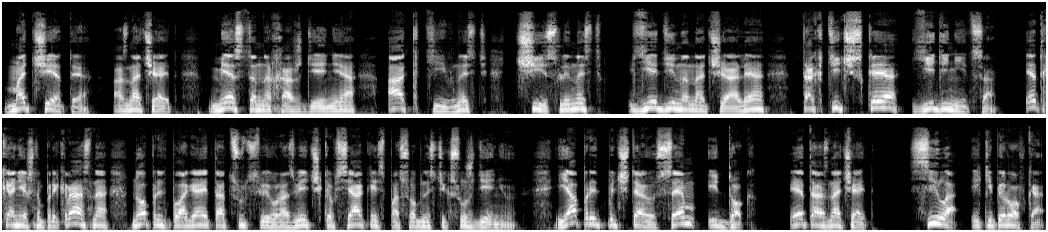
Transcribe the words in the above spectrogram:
«Мачете означает местонахождение, активность, численность, единоначалие, тактическая единица». Это, конечно, прекрасно, но предполагает отсутствие у разведчика всякой способности к суждению. Я предпочитаю Сэм и Док. Это означает сила, экипировка,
